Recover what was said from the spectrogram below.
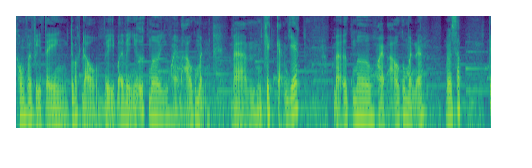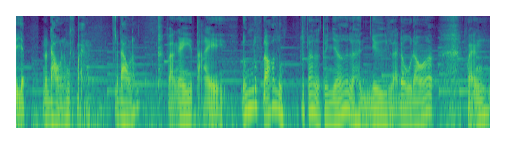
không phải vì tiền, tôi bắt đầu vì, bởi vì những ước mơ, những hoài bão của mình. Và cái cảm giác mà ước mơ, hoài bão của mình á, nó sắp bị dập, nó đau lắm các bạn. Nó đau lắm. Và ngay tại đúng lúc đó luôn lúc đó là tôi nhớ là hình như là đâu đó khoảng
